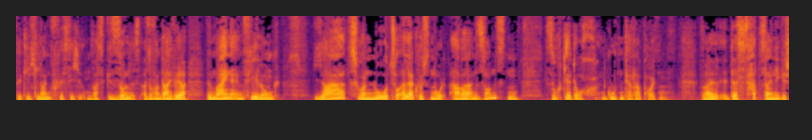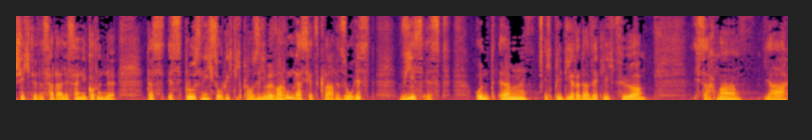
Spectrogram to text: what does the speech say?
wirklich langfristig, um was Gesundes. Also von daher wäre wär meine Empfehlung, ja, zur Not, zur allergrößten Not. Aber ansonsten sucht ihr doch einen guten Therapeuten. Weil das hat seine Geschichte, das hat alles seine Gründe. Das ist bloß nicht so richtig plausibel, warum das jetzt gerade so ist, wie es ist. Und ähm, ich plädiere da wirklich für, ich sag mal, ja,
